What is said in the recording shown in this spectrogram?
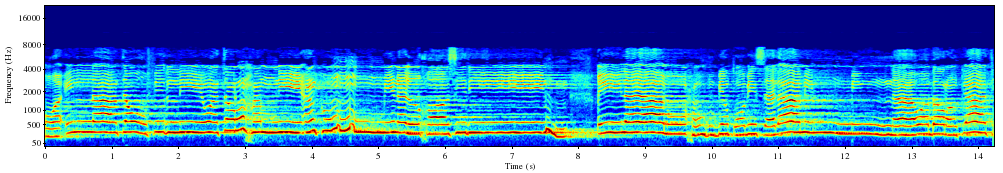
وَإِلَّا تَغْفِرْ لِي وَتَرْحَمْنِي أَكُن مِّنَ الْخَاسِرِينَ. قِيلَ يَا نُوحُ اهْبِطْ بِسَلَامٍ مِّنَّا وَبَرَكَاتٍ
